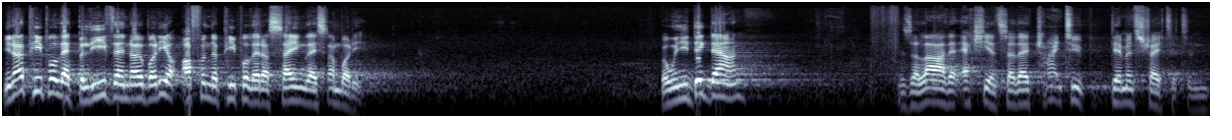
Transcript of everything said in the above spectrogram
You know, people that believe they're nobody are often the people that are saying they're somebody. But when you dig down, there's a lie that actually, and so they're trying to demonstrate it and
